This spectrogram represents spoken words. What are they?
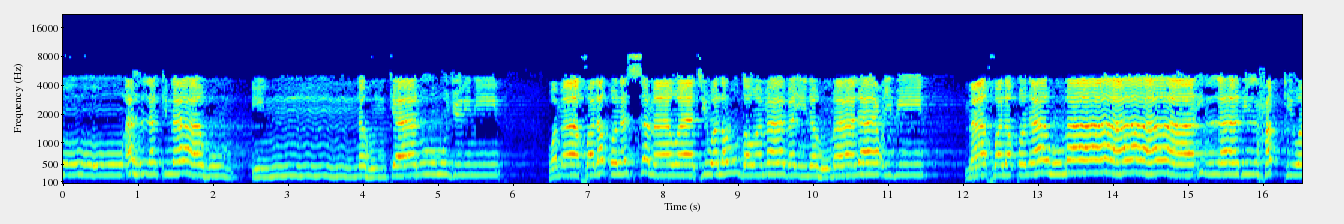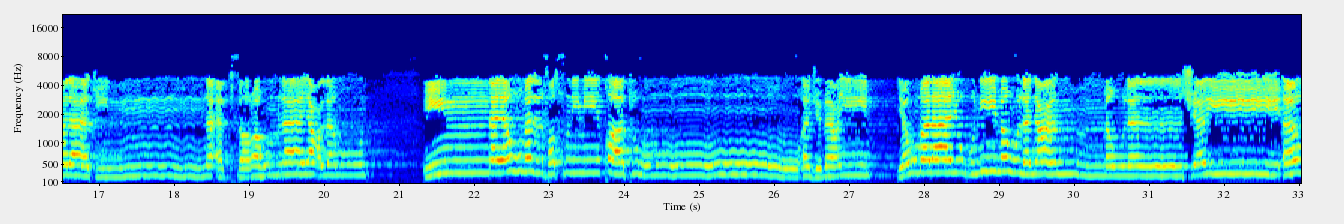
أهلكناهم إنهم كانوا مجرمين. وما خلقنا السماوات والأرض وما بينهما لاعبين. ما خلقناهما إلا بالحق ولكن أكثرهم لا يعلمون. إن يوم الفصل ميقاتهم أجمعين. يوم لا يغني مولا عن مولا شيئا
